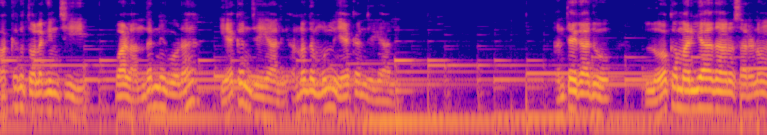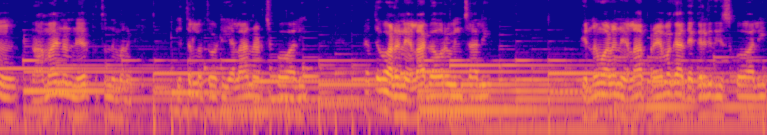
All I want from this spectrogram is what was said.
పక్కకు తొలగించి వాళ్ళందరినీ కూడా ఏకం చేయాలి అన్నదమ్ముల్ని ఏకం చేయాలి. అంతేకాదు లోక మర్యాదానుసరణం రామాయణం నేర్పుతుంది మనకి. ఇతరులతోటి ఎలా నడుచుకోవాలి? పెద్దవాళ్ళని ఎలా గౌరవించాలి? పిన్నవాళ్ళని ఎలా ప్రేమగా దగ్గరికి తీసుకోవాలి?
